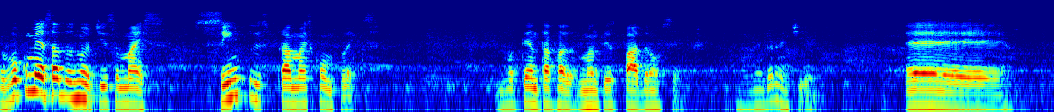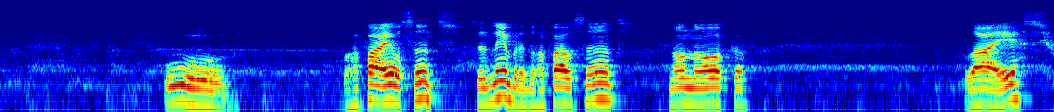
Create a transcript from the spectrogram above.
Eu vou começar das notícias mais simples para mais complexa. Vou tentar fazer, manter esse padrão sempre. Não é garantia. É... O... o Rafael Santos. Vocês lembram do Rafael Santos? Nonoca. Laércio.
